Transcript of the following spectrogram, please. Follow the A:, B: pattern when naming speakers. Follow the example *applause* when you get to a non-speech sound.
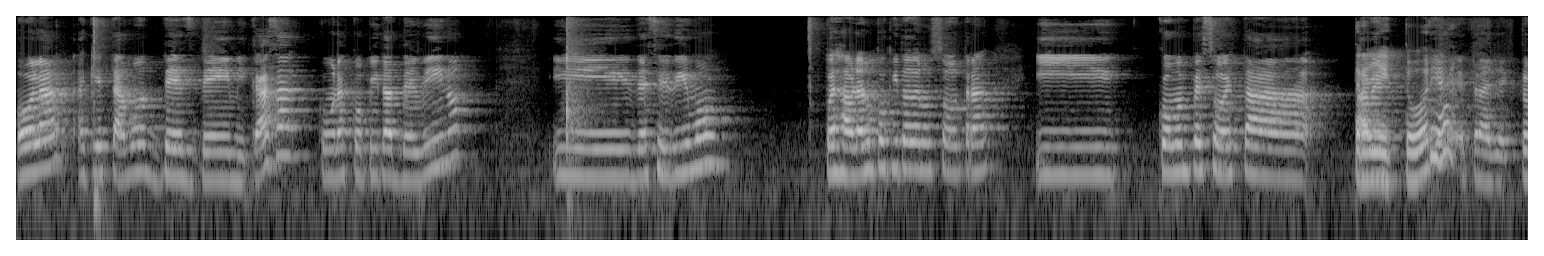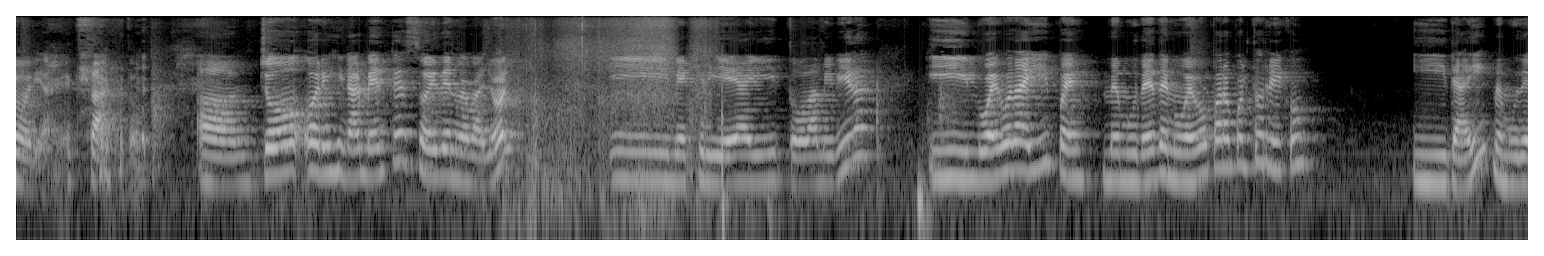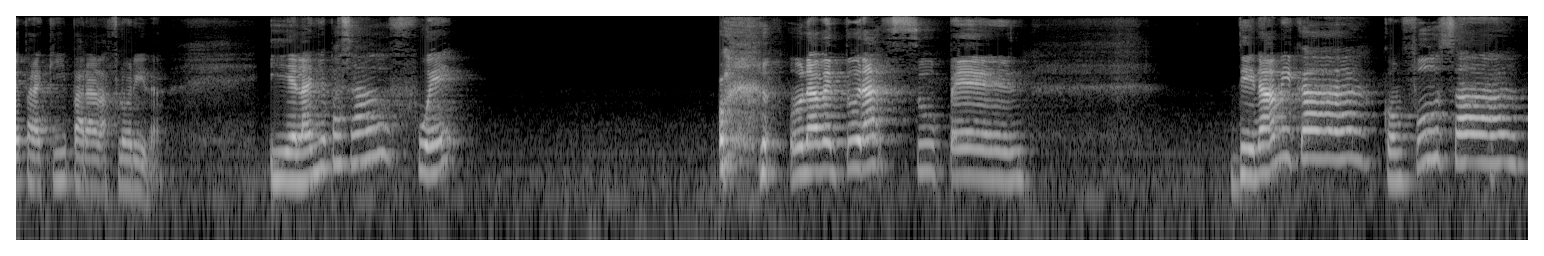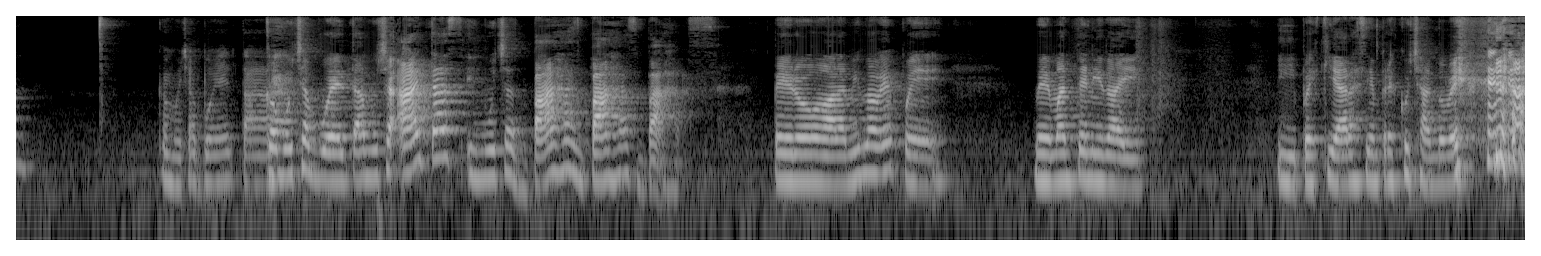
A: Hola, aquí estamos desde mi casa con unas copitas de vino y decidimos pues hablar un poquito de nosotras y cómo empezó esta
B: trayectoria.
A: Eh, trayectoria, exacto. Um, *laughs* yo originalmente soy de Nueva York y me crié ahí toda mi vida y luego de ahí pues me mudé de nuevo para Puerto Rico y de ahí me mudé para aquí, para la Florida. Y el año pasado fue *laughs* una aventura súper dinámica, confusa.
B: Con muchas vueltas.
A: Con muchas vueltas, muchas altas y muchas bajas, bajas, bajas. Pero a la misma vez, pues, me he mantenido ahí. Y pues Kiara siempre escuchándome.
